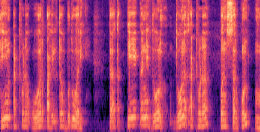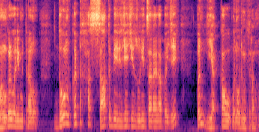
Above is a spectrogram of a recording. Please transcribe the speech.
तीन आठवडं वर पाहिलं तर बुधवारी. तर आता एक आणि दोन दोनच आठवडं पण सरकून मंगळवारी मित्रांनो. दोन कट हा सात बेरजेची जुडी चालायला पाहिजे पण यक्का ओपनवर मित्रांनो.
